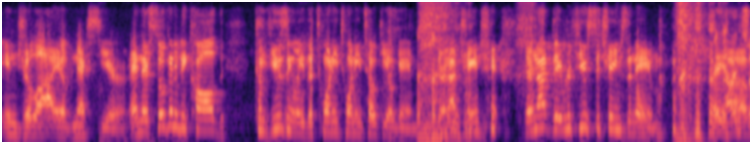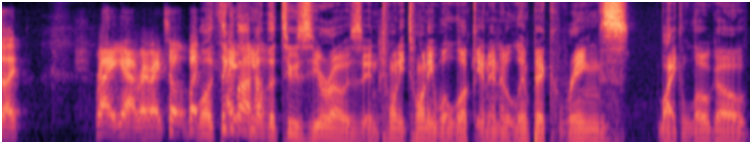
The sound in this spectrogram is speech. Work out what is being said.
in July of next year, and they're still going to be called confusingly the 2020 Tokyo Games. They're not changing. They're not. They refuse to change the name. hey, Um, hindsight. right. Yeah. Right. Right. So, but Well, think I- about you how know, the two zeros in 2020 will look in an Olympic rings like logo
